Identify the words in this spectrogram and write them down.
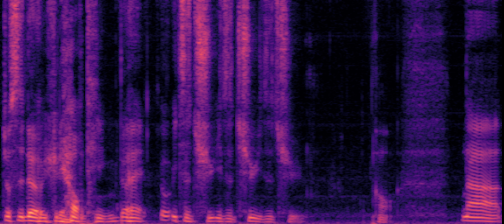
就是乐鱼料亭，对，又一直去，一直去，一直去。好，那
